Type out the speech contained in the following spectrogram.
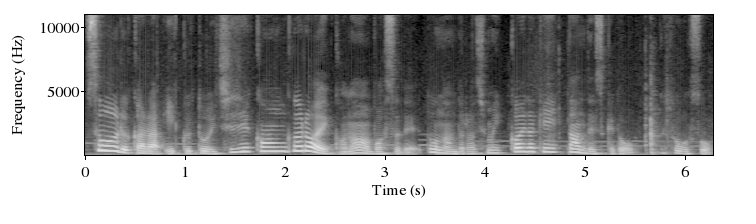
ソウルから行くと1時間ぐらいかなバスで。どうなんだろう。私も1回だけ行ったんですけど。そうそ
